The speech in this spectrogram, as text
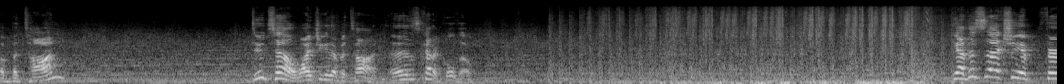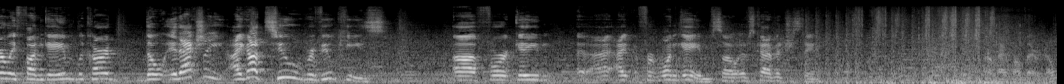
A baton? Do tell, why'd you get a baton? Uh, That's kind of cool, though. Yeah, this is actually a fairly fun game, Lucard. Though it actually, I got two review keys uh, for getting, I, I, for one game, so it was kind of interesting. Okay, well, there we go.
